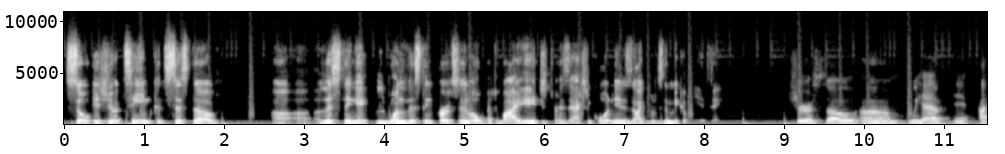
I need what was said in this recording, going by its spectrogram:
So is your team consist of uh, a listing, one listing person, a whole bunch of buy agents, transaction coordinators? Like, what is the makeup of your team? Sure. So um, we have, I,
